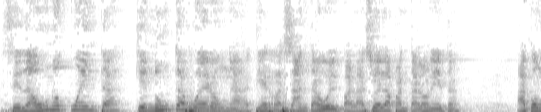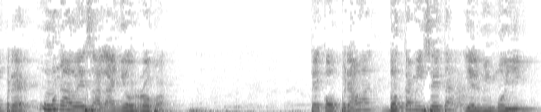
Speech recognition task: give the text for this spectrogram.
se da uno cuenta que nunca fueron a Tierra Santa o el Palacio de la Pantaloneta a comprar una vez al año ropa. Te compraban dos camisetas y el mismo jean.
